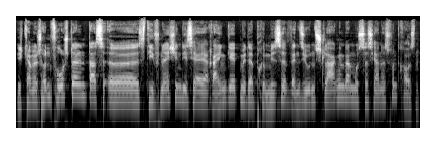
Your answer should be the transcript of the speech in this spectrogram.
ich kann mir schon vorstellen, dass äh, Steve Nash in die Serie reingeht mit der Prämisse, wenn sie uns schlagen, dann muss das Janis von draußen.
